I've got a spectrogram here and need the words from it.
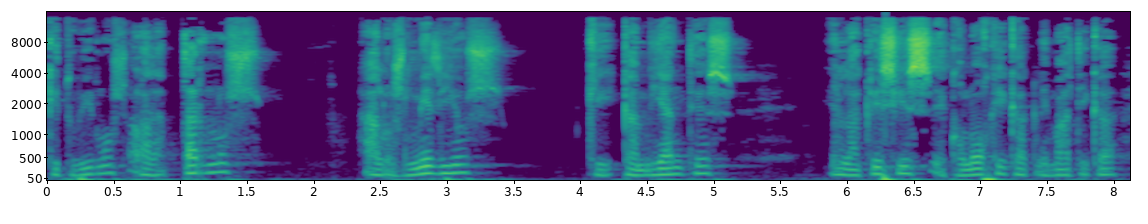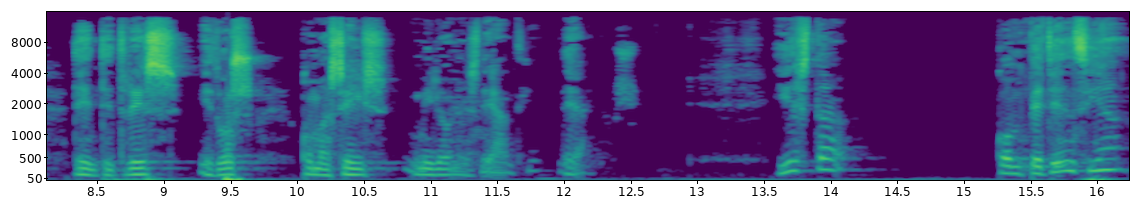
que tuvimos al adaptarnos a los medios que cambiantes en la crisis ecológica climática de entre 3 y 2,6 millones de años. Y esta competencia,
